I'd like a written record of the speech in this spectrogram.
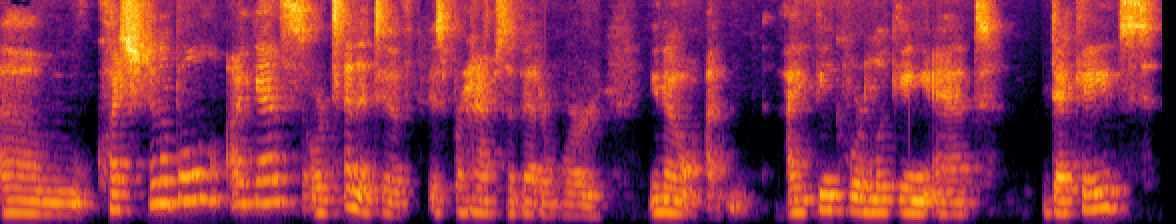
um, questionable, I guess, or tentative is perhaps a better word. You know, I, I think we're looking at decades,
